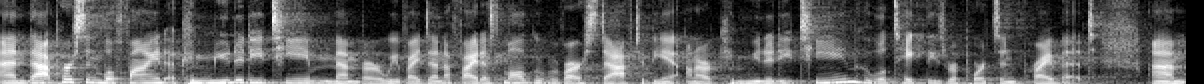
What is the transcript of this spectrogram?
and that person will find a community team member. We've identified a small group of our staff to be on our community team who will take these reports in private. Um,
